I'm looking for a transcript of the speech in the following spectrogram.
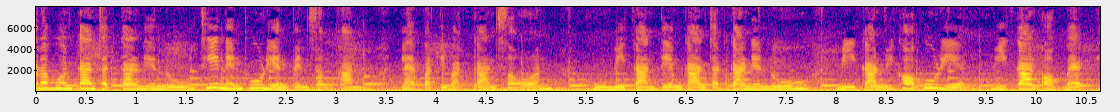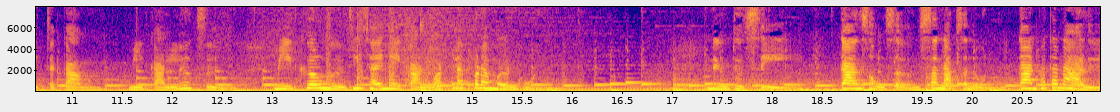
กระบวนการจัดการเรียนรู้ที่เน้นผู้เรียนเป็นสำคัญ และปฏิบัติการสอนครูมีการเตรียมการจัดการเรียนรู้ มีการวิเคราะห์ผู้เรียน มีการออกแบบกิจกรรม มีการเลือกสื่อ มีเครื่องมือที่ใช้ในการวัดและประเมินผล 1.4 การส่งเสริมสนับสนุน การพัฒนาหรือ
